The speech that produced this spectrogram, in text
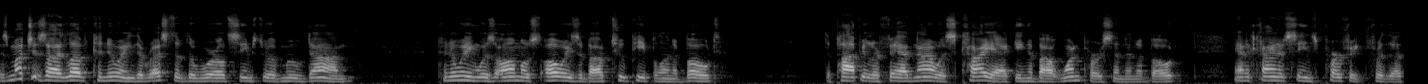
As much as I love canoeing, the rest of the world seems to have moved on. Canoeing was almost always about two people in a boat. The popular fad now is kayaking, about one person in a boat, and it kind of seems perfect for the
